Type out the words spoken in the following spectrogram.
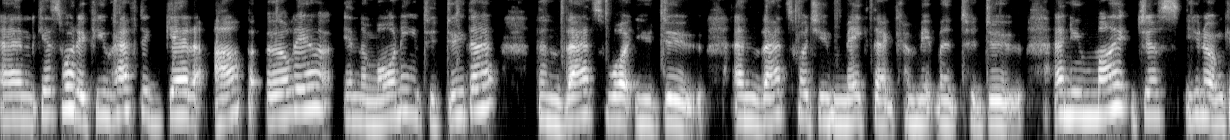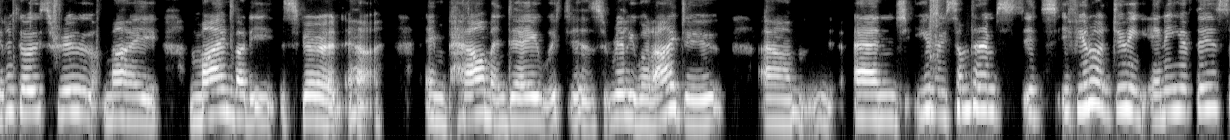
and guess what if you have to get up earlier in the morning to do that then that's what you do and that's what you make that commitment to do and you might just you know i'm going to go through my mind body spirit uh, empowerment day, which is really what I do. Um, and you know, sometimes it's if you're not doing any of this,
